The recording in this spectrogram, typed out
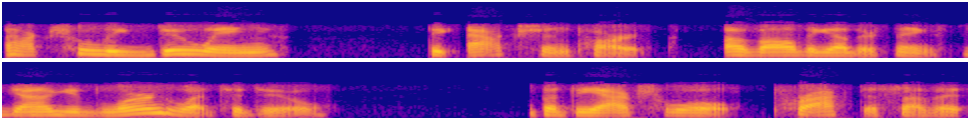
actually doing the action part of all the other things. Now you've learned what to do, but the actual practice of it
